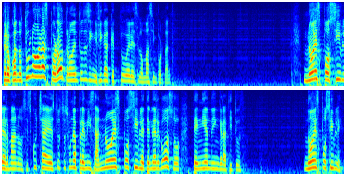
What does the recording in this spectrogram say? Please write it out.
Pero cuando tú no oras por otro, entonces significa que tú eres lo más importante. No es posible, hermanos, escucha esto, esto es una premisa, no es posible tener gozo teniendo ingratitud. No es posible.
